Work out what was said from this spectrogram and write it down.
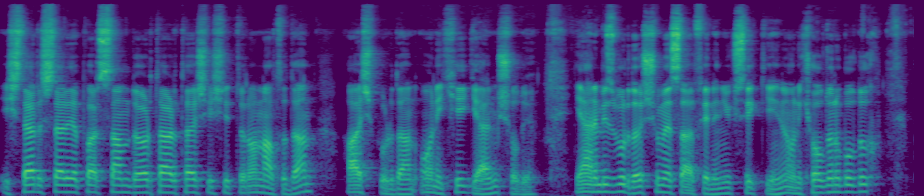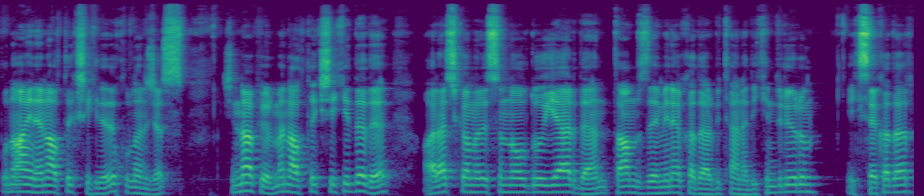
İşler dışlar yaparsam 4 artı h eşittir 16'dan h buradan 12 gelmiş oluyor. Yani biz burada şu mesafenin yüksekliğinin 12 olduğunu bulduk. Bunu aynen alttaki şekilde de kullanacağız. Şimdi ne yapıyorum ben alttaki şekilde de araç kamerasının olduğu yerden tam zemine kadar bir tane dik indiriyorum. X'e kadar.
